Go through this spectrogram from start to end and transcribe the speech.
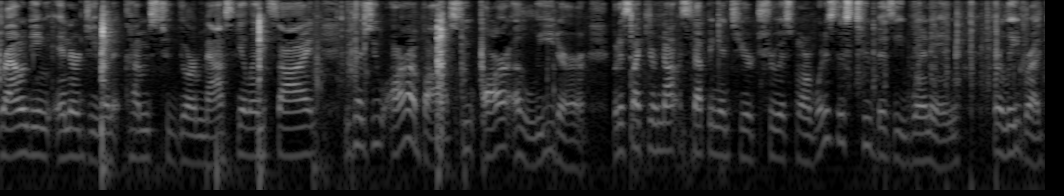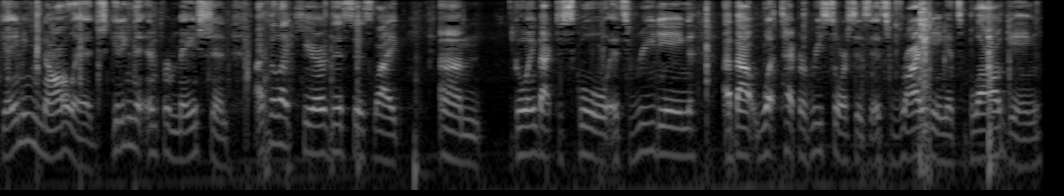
grounding energy when it comes to your masculine side because you are a boss, you are a leader, but it's like you're not stepping into your truest form. What is this too busy winning for Libra? Gaining knowledge, getting the information. I feel like here this is like um, going back to school. It's reading about what type of resources. It's writing, it's blogging.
